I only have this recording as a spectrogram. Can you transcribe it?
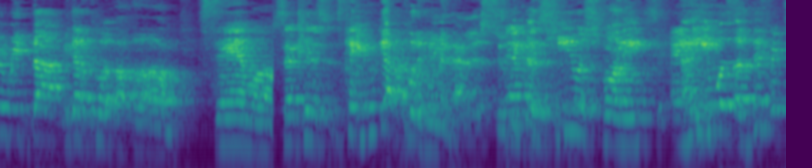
Bada bing, bada Dickory, dickory, dock. You gotta put uh, um, Sam. Uh, Sam Kinison. Can you gotta put him in that list too Sam because Kinison. he was funny and, And he, he- was a different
